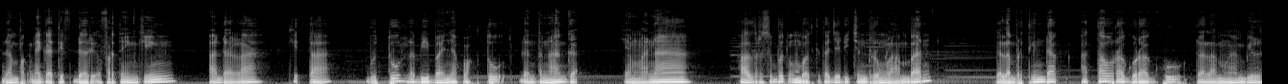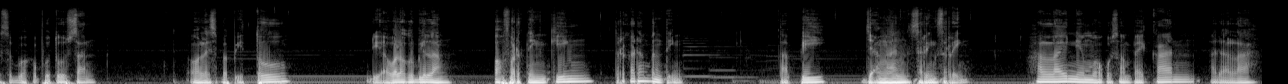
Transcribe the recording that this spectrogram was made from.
dampak negatif dari overthinking adalah kita butuh lebih banyak waktu dan tenaga, yang mana hal tersebut membuat kita jadi cenderung lamban dalam bertindak atau ragu-ragu dalam mengambil sebuah keputusan. Oleh sebab itu, di awal aku bilang, overthinking terkadang penting, tapi jangan sering-sering. Hal lain yang mau aku sampaikan adalah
